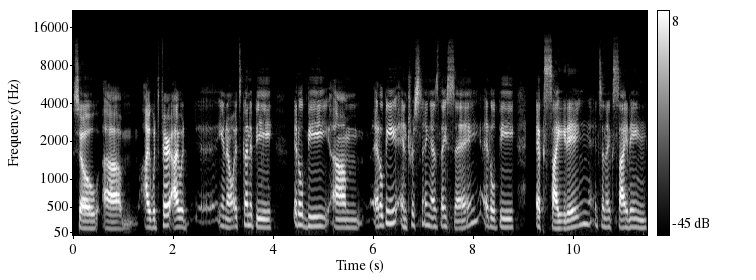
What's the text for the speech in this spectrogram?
So um, I would fair, I would, uh, you know, it's going to be it'll be um, it'll be interesting, as they say. It'll be exciting. It's an exciting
